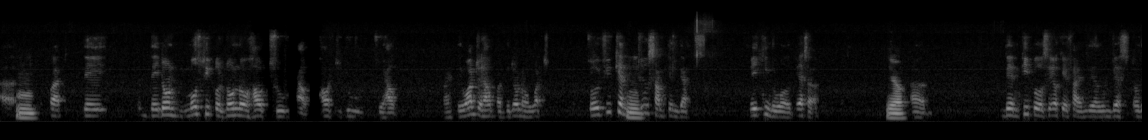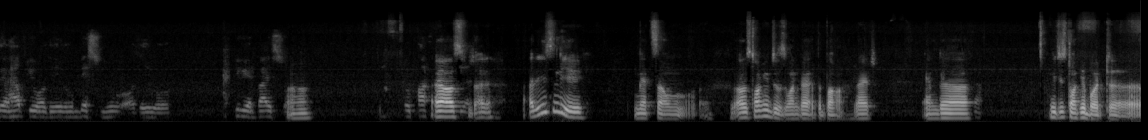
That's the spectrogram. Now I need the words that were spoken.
Uh, Mm. but they they don't most people don't know how to help how to do to help right they want to help but they don't know what so if you can Mm. do something that's making the world better Yeah. um, then people say okay fine they'll invest or they'll help you or they will invest in you or they will give you advice or Uh huh. they'll I, was. I, I recently met some. I was talking to this one guy at the bar, right? And uh, we were just talking about, uh,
